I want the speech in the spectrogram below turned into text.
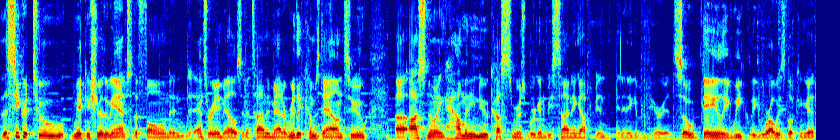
the secret to making sure that we answer the phone and answer emails in a timely manner really comes down to uh, us knowing how many new customers we're going to be signing up in, in any given period. So daily, weekly, we're always looking at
